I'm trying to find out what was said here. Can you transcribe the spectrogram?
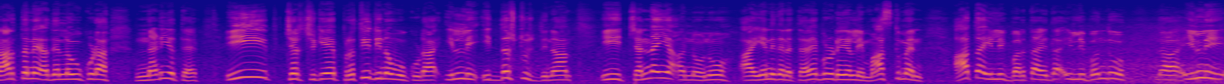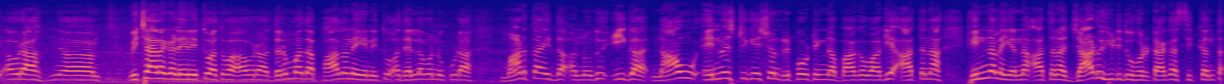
ಪ್ರಾರ್ಥನೆ ಅದೆಲ್ಲವೂ ಕೂಡ ನಡೆಯುತ್ತೆ. ಈ ಚರ್ಚ್ಗೆ ಪ್ರತಿದಿನವೂ ಕೂಡ ಇಲ್ಲಿ ಇದ್ದಷ್ಟು ದಿನ ಈ ಚೆನ್ನಯ್ಯ ಅನ್ನೋನು, ಆ ಏನಿದ್ದಾನೆ ತಲೆಬುರುಡೆಯಲ್ಲಿ ಮಾಸ್ಕ್ ಮ್ಯಾನ್ ಆತ ಇಲ್ಲಿಗೆ ಬರ್ತಾ ಇದ್ದ. ಇಲ್ಲಿ ಬಂದು ಇಲ್ಲಿ ಅವರ ವಿಚಾರಗಳೇನಿತ್ತು ಅಥವಾ ಅವರ ಧರ್ಮದ ಪಾಲನೆ ಏನಿತ್ತು ಅದೆಲ್ಲವನ್ನು ಕೂಡ ಮಾಡ್ತಾ ಇದ್ದ ಅನ್ನೋದು ಈಗ ನಾವು ಇನ್ವೆಸ್ಟಿಗೇಷನ್ ರಿಪೋರ್ಟಿಂಗ್ನ ಭಾಗವಾಗಿ ಆತನ ಹಿನ್ನೆಲೆಯನ್ನು, ಆತನ ಜಾಡು ಹಿಡಿದು ಹೊರಟಾಗ ಸಿಕ್ಕಂಥ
